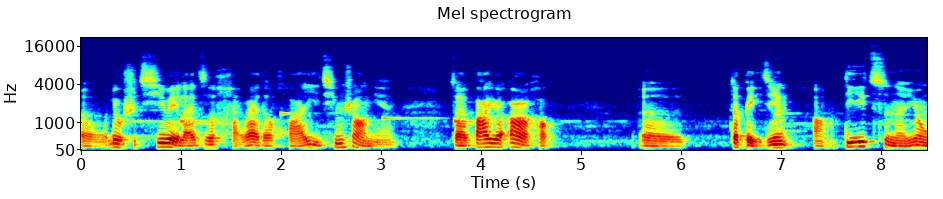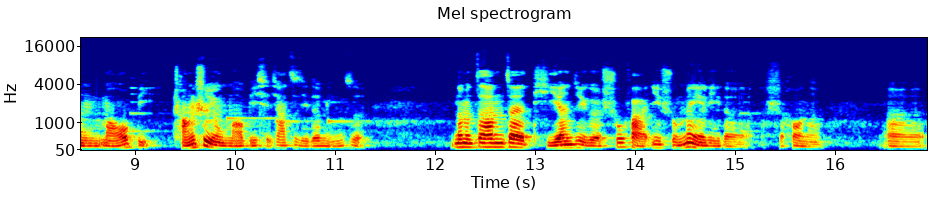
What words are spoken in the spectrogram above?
呃六十七位来自海外的华裔青少年。在八月二号，呃，在北京啊，第一次呢用毛笔尝试用毛笔写下自己的名字。那么他们在体验这个书法艺术魅力的时候呢，呃，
